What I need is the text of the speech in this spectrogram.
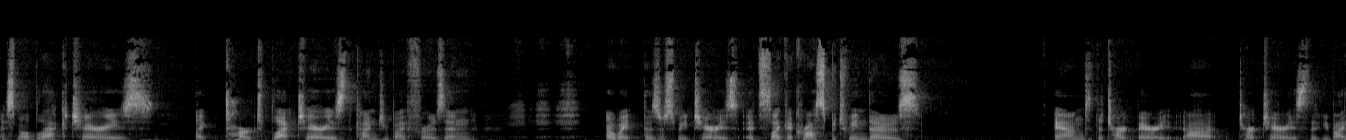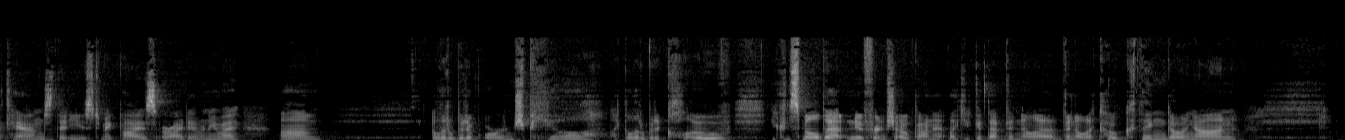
I smell black cherries, like tart black cherries, the kind you buy frozen. Oh wait, those are sweet cherries. It's like a cross between those and the tart berry, uh, tart cherries that you buy canned that you use to make pies, or I do anyway. Um, a little bit of orange peel, like a little bit of clove. You can smell that new French oak on it, like you get that vanilla vanilla Coke thing going on.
